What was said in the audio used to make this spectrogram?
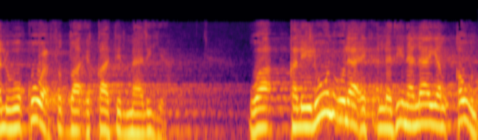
الوقوع في الضائقات المالية. وقليلون أولئك الذين لا يلقون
